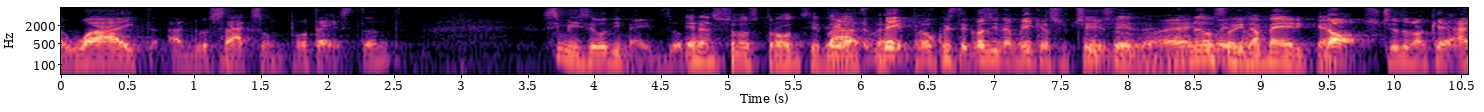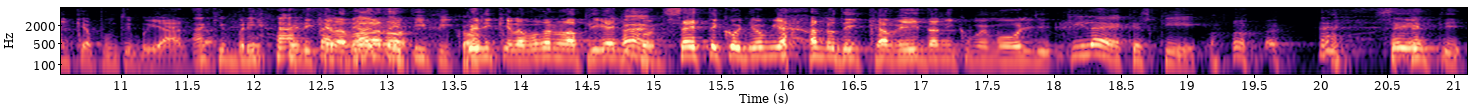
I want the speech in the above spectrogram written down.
White Anglo-Saxon Protestant, si misero di mezzo. Erano solo stronzi e Era- basta. beh, però queste cose in America succedono. Succede, eh, non come solo no? in America. No, succedono anche, anche appunto in Brianza. Anche in Brianza, Quelli che lavorano, quelli che lavorano alla Pirelli Eh. con sette cognomi hanno dei cavedani come mogli. Chi l'è che schifo? Senti,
